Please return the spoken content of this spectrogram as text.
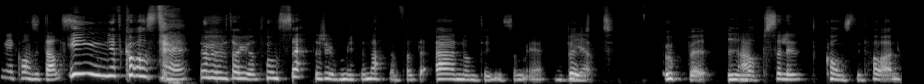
inget konstigt alls? Inget konstigt överhuvudtaget. Hon sätter sig upp mitt i natten för att det är någonting som är böjt uppe i något Absolut. konstigt hörn.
